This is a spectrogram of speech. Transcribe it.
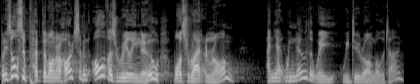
but He's also put them on our hearts. I mean, all of us really know what's right and wrong, and yet we know that we, we do wrong all the time.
